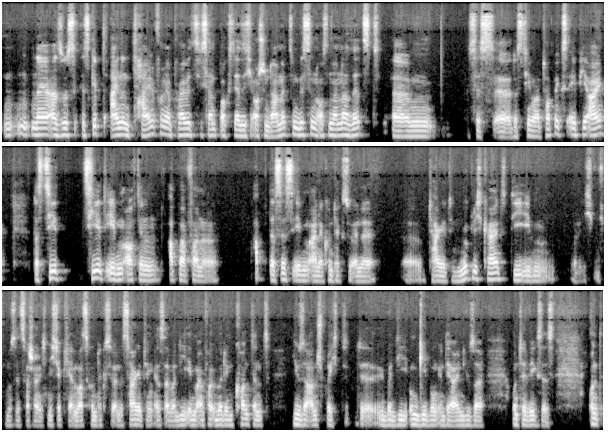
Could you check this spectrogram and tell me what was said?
naja, also es, es gibt einen Teil von der Privacy Sandbox, der sich auch schon damit so ein bisschen auseinandersetzt. Ähm, es ist äh, das Thema Topics API. Das zielt, zielt eben auf den Upper Funnel ab. Das ist eben eine kontextuelle äh, Targeting-Möglichkeit, die eben ich, ich muss jetzt wahrscheinlich nicht erklären, was kontextuelles Targeting ist, aber die eben einfach über den Content User anspricht, über die Umgebung, in der ein User unterwegs ist. Und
